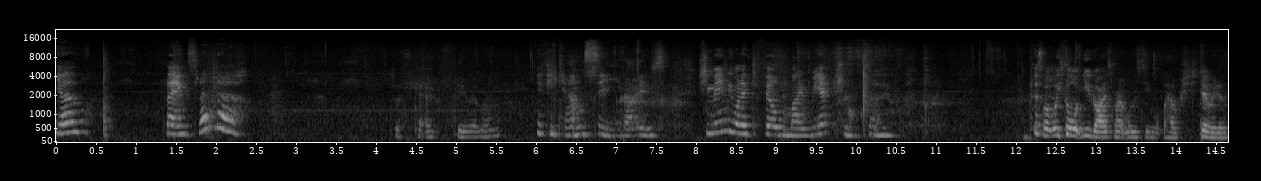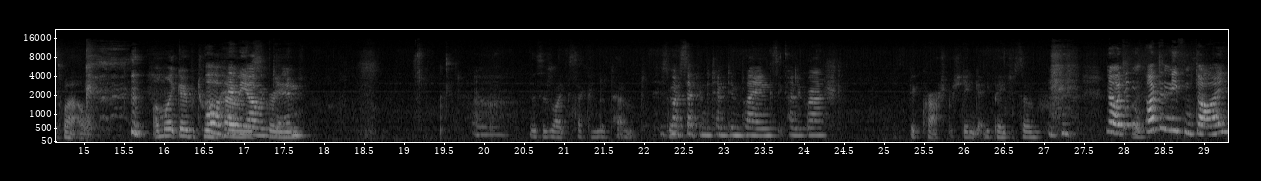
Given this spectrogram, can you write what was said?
Yo, thanks Linda. Just get a feel of that. If you can see, that is. She mainly wanted to film my reaction, so. But we thought you guys might want to see what the hell she's doing as well. I might go between oh, her here we and are the screen. again. Uh, This is like second attempt. this is my second attempt in playing because it kind of crashed. Did crash, but she didn't get any pages, so No, I didn't. I didn't even die.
